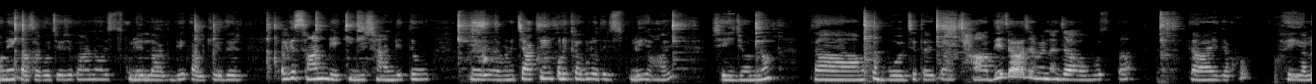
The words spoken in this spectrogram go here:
অনেক কাছাকুচি হয়েছে, কারণ ওর স্কুলে লাগবে, কালকে ওদের, কালকে সানডে কিন্তু সানডেতেও মানে চাকরির পরীক্ষাগুলো ওদের স্কুলেই হয়, সেই জন্য। তা আমাকে বলছে, তাই তো ছাদে যাওয়া যাবে না, যা অবস্থা। তাই দেখো, হয়ে গেল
